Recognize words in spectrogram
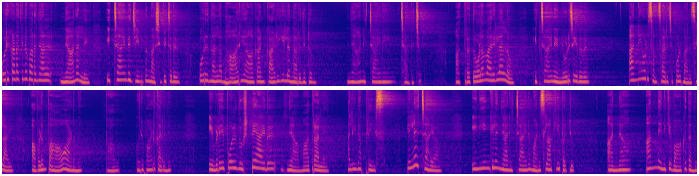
ഒരു കണക്കിന് പറഞ്ഞാൽ ഞാനല്ലേ ഇച്ചായന്റെ ജീവിതം നശിപ്പിച്ചത്? ഒരു നല്ല ഭാര്യ ഭാര്യയാകാൻ കഴിയില്ലെന്നറിഞ്ഞിട്ടും ഞാൻ ഇച്ചായനെ ചതിച്ചു. അത്രത്തോളം വരില്ലല്ലോ. ഇച്ചായൻ എന്നോട് ചെയ്തത്. അന്നയോട് സംസാരിച്ചപ്പോൾ മനസ്സിലായി അവളും പാവമാണെന്ന്. പാവം ഒരുപാട് കരഞ്ഞു. ഇവിടെ ഇപ്പോൾ ദുഷ്ടയായത് ഞാൻ മാത്രമല്ലേ അലീന പ്ലീസ് ഇല്ല ഇച്ചായ. ഇനിയെങ്കിലും ഞാൻ ഇച്ചായനെ മനസ്സിലാക്കിയേ പറ്റൂ. അന്ന അന്ന് എനിക്ക് വാക്ക് തന്നു.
